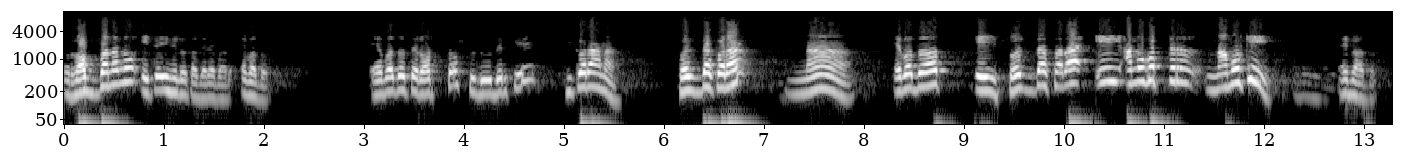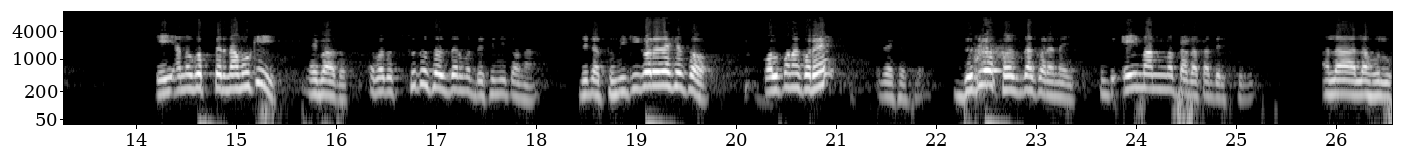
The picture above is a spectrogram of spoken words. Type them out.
রব বানানো, এটাই হলো তাদের এবাদত। এবাদতের অর্থ শুধু ওদেরকে কি করা না, সজদা করা না। এবাদত, এই সজদা ছাড়া এই আনুগত্যের নামও কি? এবাদত। এই আনুগত্যের নামও কি? এবাদত এবাদত শুধু সজদার মধ্যে সীমিত না। যেটা তুমি কি করে রেখেছ? কল্পনা করে রেখেছ। যদিও সজদা করে নাই, কিন্তু এই মান্যতাটা তাদের ছিল। আল্লাহ আল্লাহুল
